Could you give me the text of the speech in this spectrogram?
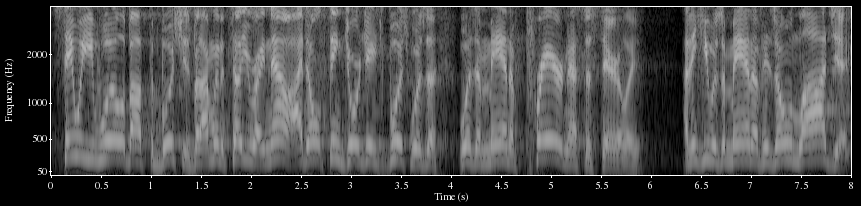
say what you will about the Bushes, but I'm going to tell you right now, I don't think George H. Bush was a was a man of prayer necessarily. I think he was a man of his own logic.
